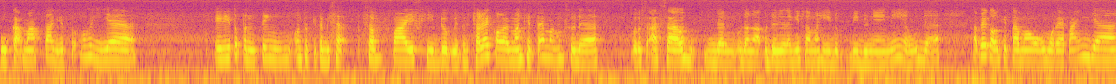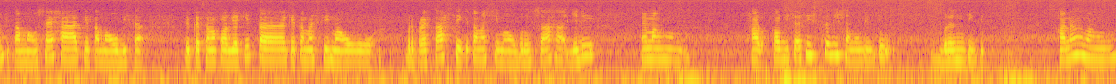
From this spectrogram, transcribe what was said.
buka mata gitu. Oh iya ini tuh penting untuk kita bisa survive hidup gitu. Kecuali kalau emang kita emang sudah putus asa dan udah nggak peduli lagi sama hidup di dunia ini ya udah. Tapi kalau kita mau umurnya panjang kita mau sehat kita mau bisa dekat sama keluarga kita kita masih mau berprestasi kita masih mau berusaha. Jadi memang kalau bisa sih sebisa mungkin tuh berhenti gitu. Karena memang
